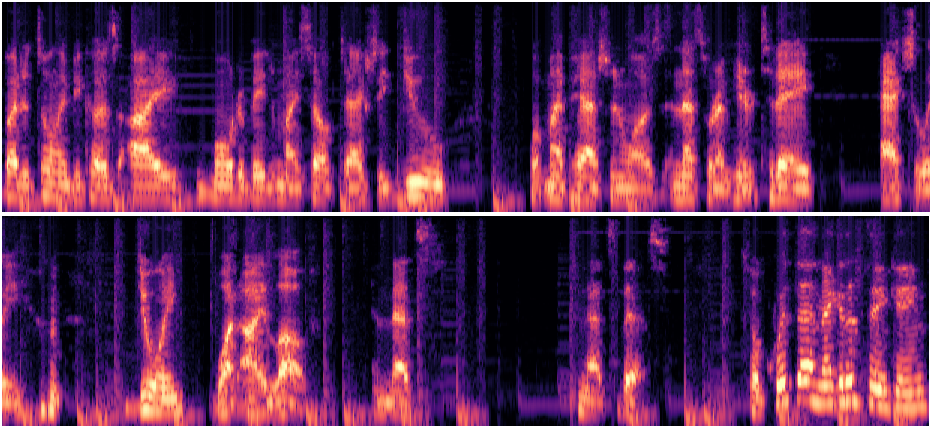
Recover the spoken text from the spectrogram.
but it's only because I motivated myself to actually do what my passion was. And that's what I'm here today, actually doing what I love. And that's, and that's this. So quit that negative thinking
